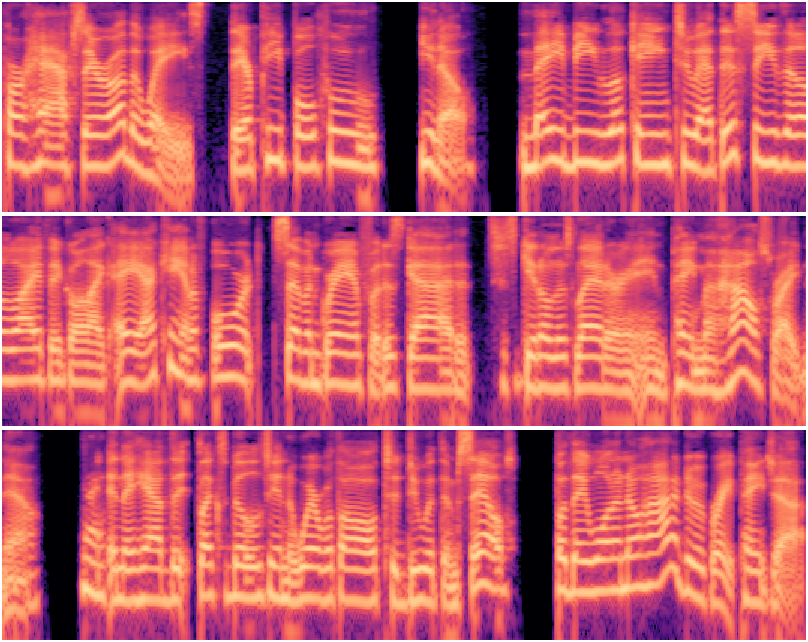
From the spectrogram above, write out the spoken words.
perhaps there are other ways. There are people who, you know, may be looking to at this season of life, they're going like, hey, I can't afford seven grand for this guy to just get on this ladder and paint my house right now. Right. And they have the flexibility and the wherewithal to do it themselves, but they want to know how to do a great paint job.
